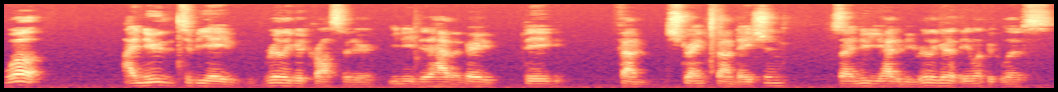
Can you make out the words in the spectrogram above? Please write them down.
well, I knew to be a really good CrossFitter, you needed to have a very big found strength foundation. So I knew you had to be really good at the Olympic lifts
